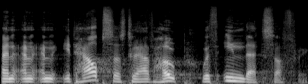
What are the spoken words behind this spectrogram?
And, and, and it helps us to have hope within that suffering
